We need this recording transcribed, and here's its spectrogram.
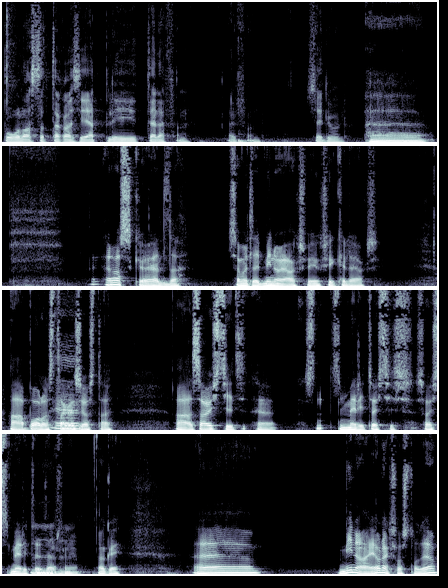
pool aastat tagasi Apple'i telefon, iPhone, sel juhul? äh, raske öelda. sa mõtled minu jaoks või ükskõik kelle jaoks? aa, pool aastat tagasi Äh. osta. aa, sa ostsid, Merit ostis, sa ostsid Meritile Mhm. telefoni, okei okay.. mina ei oleks ostnud jah,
